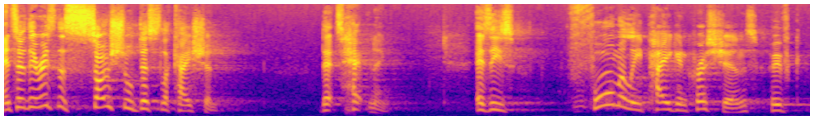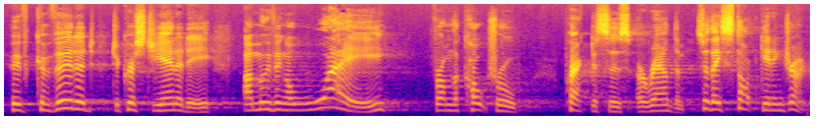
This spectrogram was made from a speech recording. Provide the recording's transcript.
And so there is this social dislocation that's happening as these formerly pagan Christians who've, who've converted to Christianity are moving away from the cultural practices around them. So they stop getting drunk,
